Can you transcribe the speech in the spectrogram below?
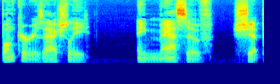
bunker is actually a massive ship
